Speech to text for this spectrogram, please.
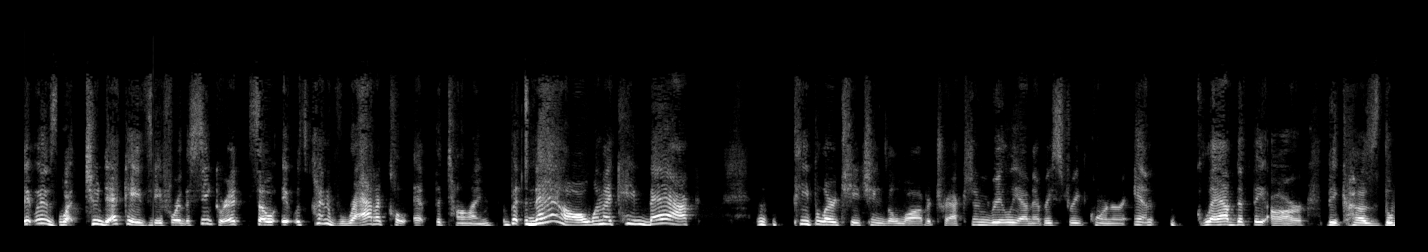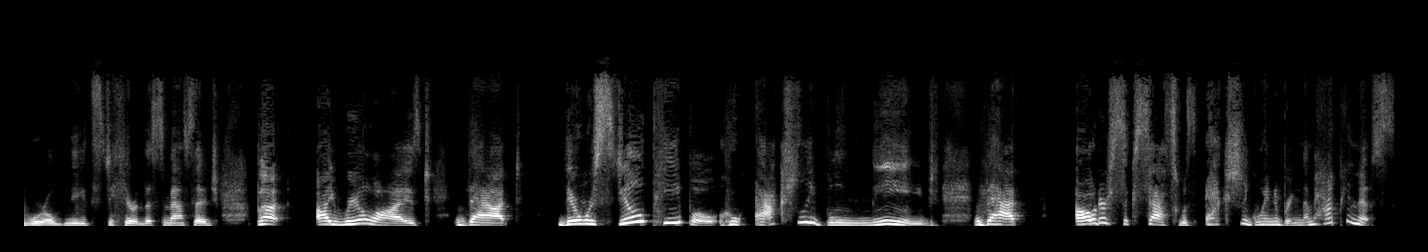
it was what two decades before the secret so it was kind of radical at the time but now when i came back people are teaching the law of attraction really on every street corner and glad that they are because the world needs to hear this message but i realized that there were still people who actually believed that outer success was actually going to bring them happiness.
